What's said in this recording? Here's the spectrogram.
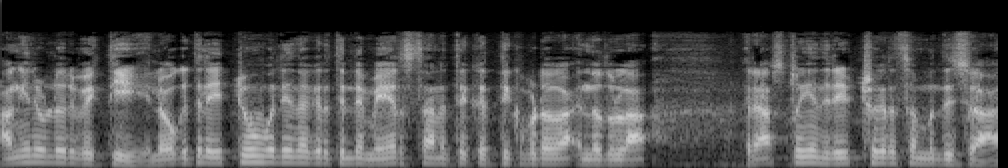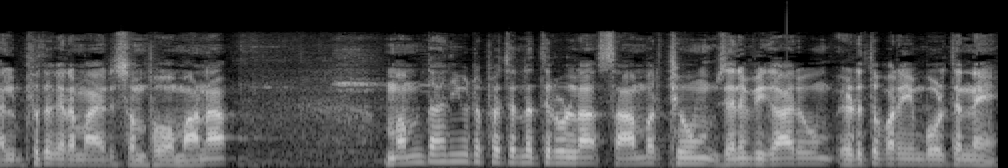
അങ്ങനെയുള്ള ഒരു വ്യക്തി ലോകത്തിലെ ഏറ്റവും വലിയ നഗരത്തിന്റെ മേയർ സ്ഥാനത്തേക്ക് എത്തിക്കപ്പെടുക എന്നതുള്ള രാഷ്ട്രീയ നിരീക്ഷകരെ സംബന്ധിച്ച അത്ഭുതകരമായ ഒരു സംഭവമാണ്. മംദാനിയുടെ പ്രചരണത്തിലുള്ള സാമർഥ്യവും ജനവികാരവും എടുത്തു പറയുമ്പോൾ തന്നെ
